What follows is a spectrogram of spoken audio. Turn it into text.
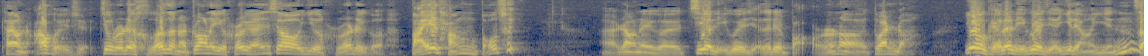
他要拿回去，就是这盒子呢，装了一盒元宵，一盒这个白糖薄脆，啊，让这个接李桂姐的这宝儿呢端着，又给了李桂姐一两银子，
